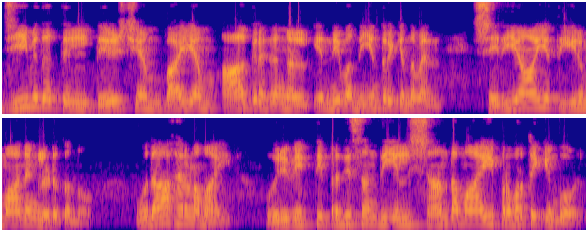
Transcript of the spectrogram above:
ജീവിതത്തിൽ ദേഷ്യം ഭയം ആഗ്രഹങ്ങൾ എന്നിവ നിയന്ത്രിക്കുന്നവൻ ശരിയായ തീരുമാനങ്ങൾ എടുക്കുന്നു. ഉദാഹരണമായി ഒരു വ്യക്തി പ്രതിസന്ധിയിൽ ശാന്തമായി പ്രവർത്തിക്കുമ്പോൾ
